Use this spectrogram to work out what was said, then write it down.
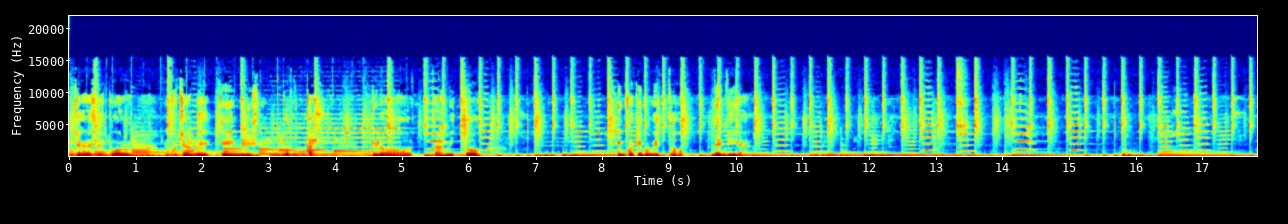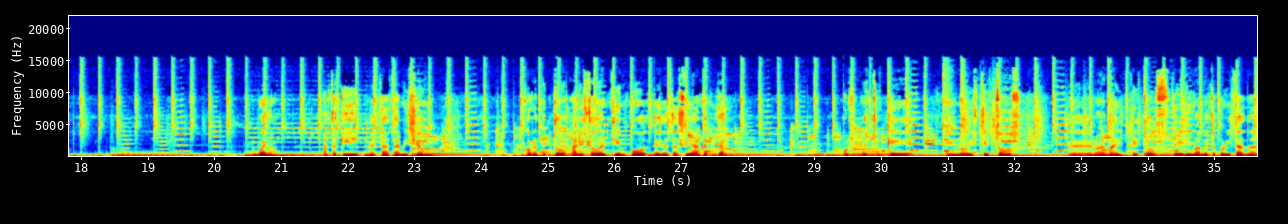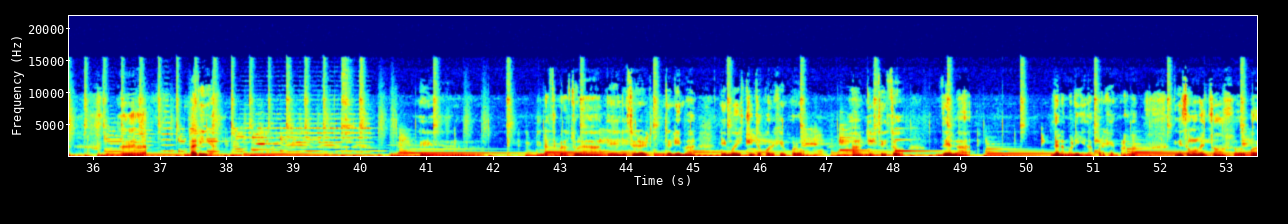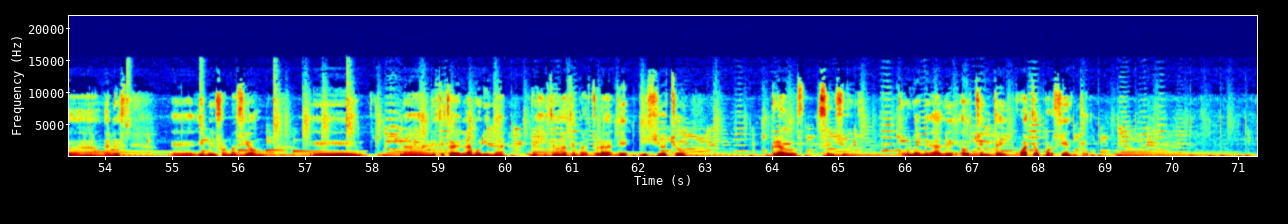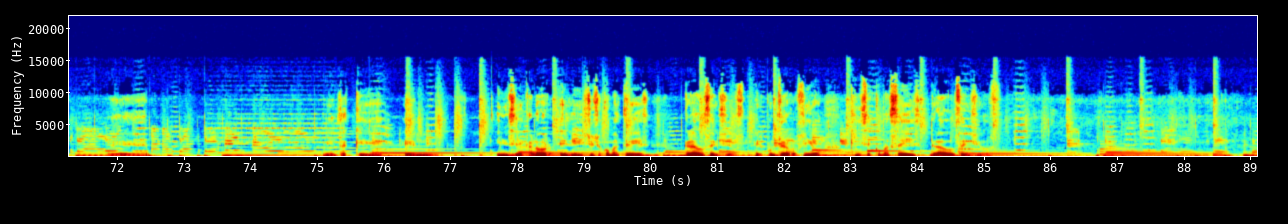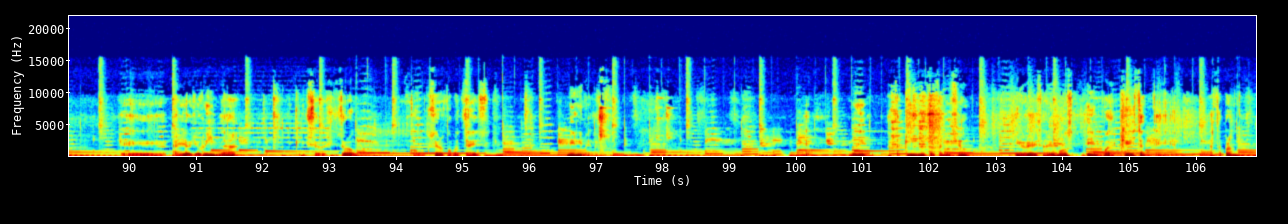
muchas gracias por escucharme en mis podcasts que lo transmito en cualquier momento del día. Bueno, hasta aquí nuestra transmisión con respecto al estado del tiempo de nuestra ciudad capital. Por supuesto que en los distritos, eh, los demás distritos de Lima Metropolitana eh, varían. la temperatura del distrito de Lima es muy distinto, por ejemplo, al distrito de la de la Molina, por ejemplo. En estos momentos, para darles eh, digamos, información, eh, el distrito de La Molina registra una temperatura de 18 grados Celsius con una humedad de 84%. Eh, mientras que el índice de calor es de 18,3 grados Celsius, el punto de rocío 15,6 grados Celsius. Eh, había llovina que se registró con 0,3 milímetros. Eh, muy bien, hasta aquí nuestra transmisión y regresaremos en cualquier instante. Hasta pronto.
